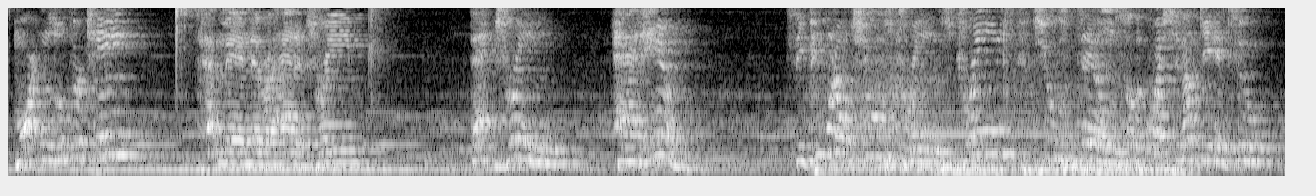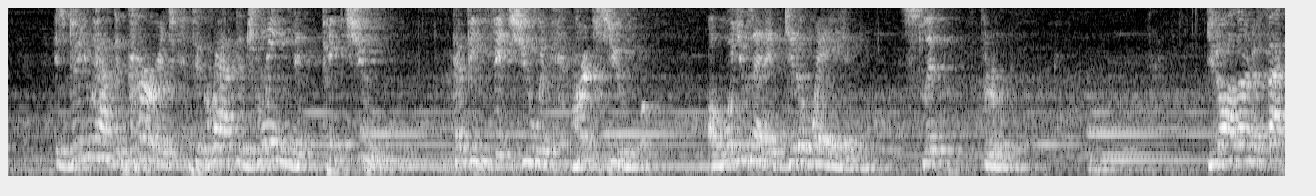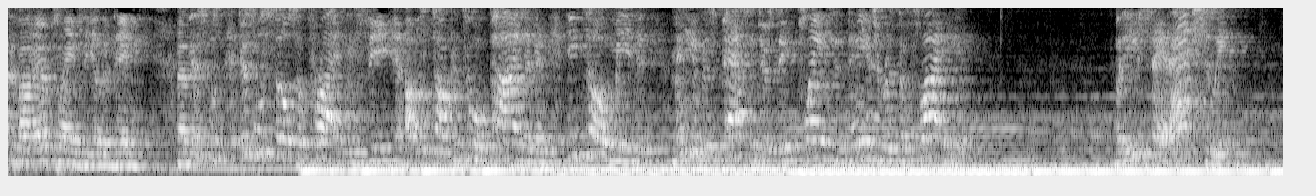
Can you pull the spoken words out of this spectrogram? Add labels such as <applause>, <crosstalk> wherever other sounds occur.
Martin Luther King, that man never had a dream. That dream had him. See, people don't choose dreams, dreams choose them. So the question I'm getting to is do you have the courage to grab the dream that picked you, that befits you and grips you? Or will you let it get away and slip through? You know, I learned a fact about airplanes the other day. Now this was this was so surprising. See, I was talking to a pilot and he told me that many of his passengers think planes are dangerous to fly in. But he said actually,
